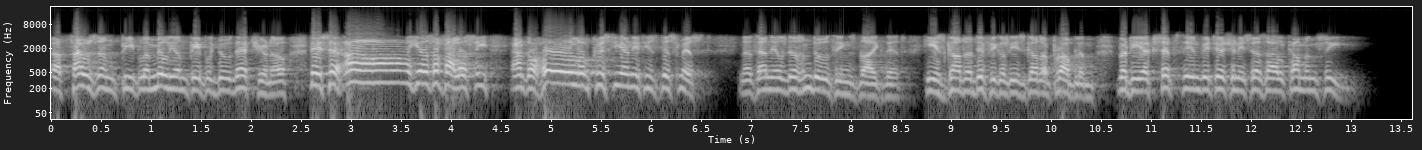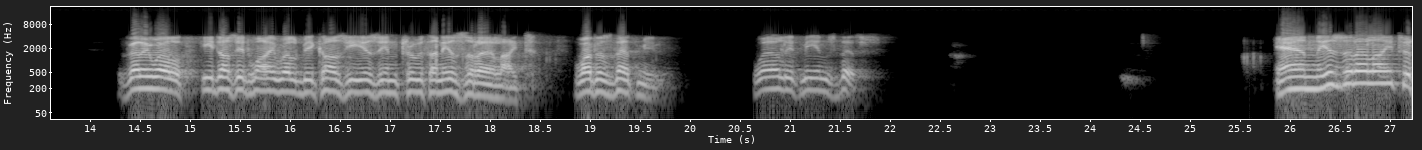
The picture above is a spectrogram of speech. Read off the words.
A thousand people, a million people do that, you know. They say, ah, here's a fallacy, and the whole of Christianity is dismissed. Nathanael doesn't do things like that. He's got a difficulty, he's got a problem, but he accepts the invitation. He says, I'll come and see. Very well. He does it why? Well, because he is in truth an Israelite. What does that mean? Well, it means this. An Israelite, a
